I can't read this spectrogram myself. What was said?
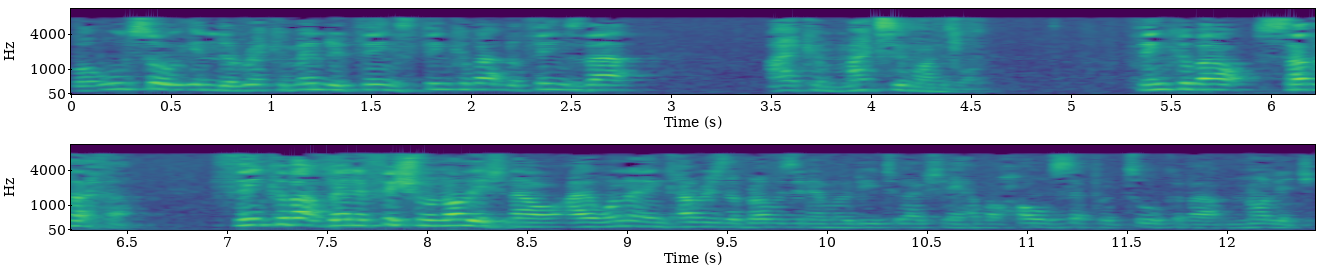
But also in the recommended things, think about the things that I can maximize on. Think about sadaqah. Think about beneficial knowledge. Now, I want to encourage the brothers in MOD to actually have a whole separate talk about knowledge,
